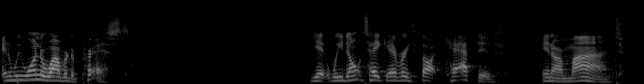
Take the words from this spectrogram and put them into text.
And we wonder why we're depressed. Yet we don't take every thought captive in our mind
